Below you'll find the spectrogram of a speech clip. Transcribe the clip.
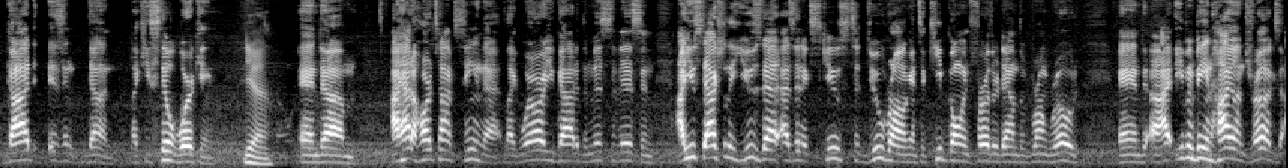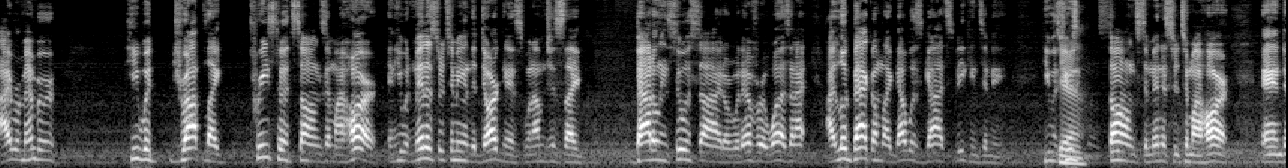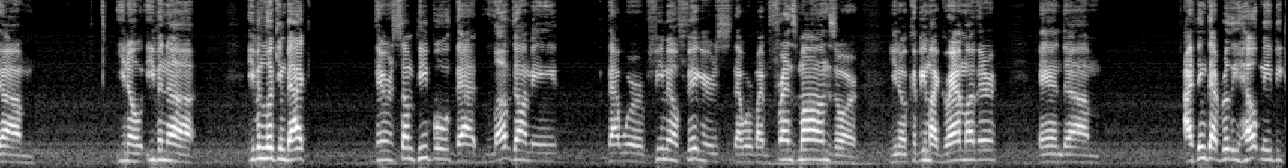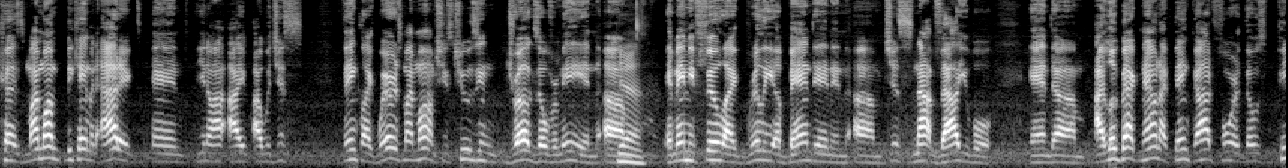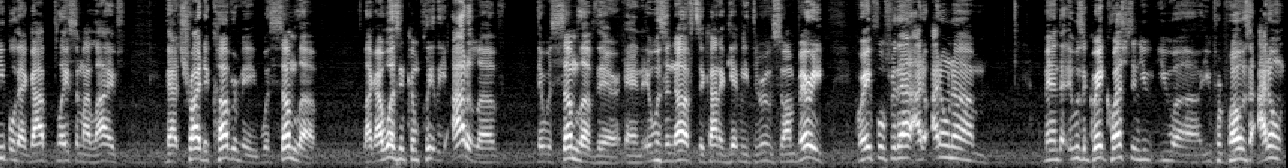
God isn't done. Like He's still working. Yeah. And um, I had a hard time seeing that. Like, where are you, God, in the midst of this? And I used to actually use that as an excuse to do wrong and to keep going further down the wrong road. And uh, I, even being high on drugs, I remember he would drop like priesthood songs in my heart and he would minister to me in the darkness when I'm just like battling suicide or whatever it was. And I, I look back, I'm like, that was God speaking to me. He was Yeah. using those songs to minister to my heart. And, um, you know, even, uh, even looking back, there were some people that loved on me that were female figures that were my friends' moms or, you know, could be my grandmother. And, um, I think that really helped me because my mom became an addict, and you know, I I, I would just think like, where is my mom? She's choosing drugs over me, and um, Yeah. it made me feel like really abandoned and um, just not valuable. And um, I look back now and I thank God for those people that God placed in my life that tried to cover me with some love. Like I wasn't completely out of love. There was some love there, and it was enough to kind of get me through. So I'm very grateful for that. I don't, I don't, um, man, it was a great question you you uh, you proposed. I don't,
